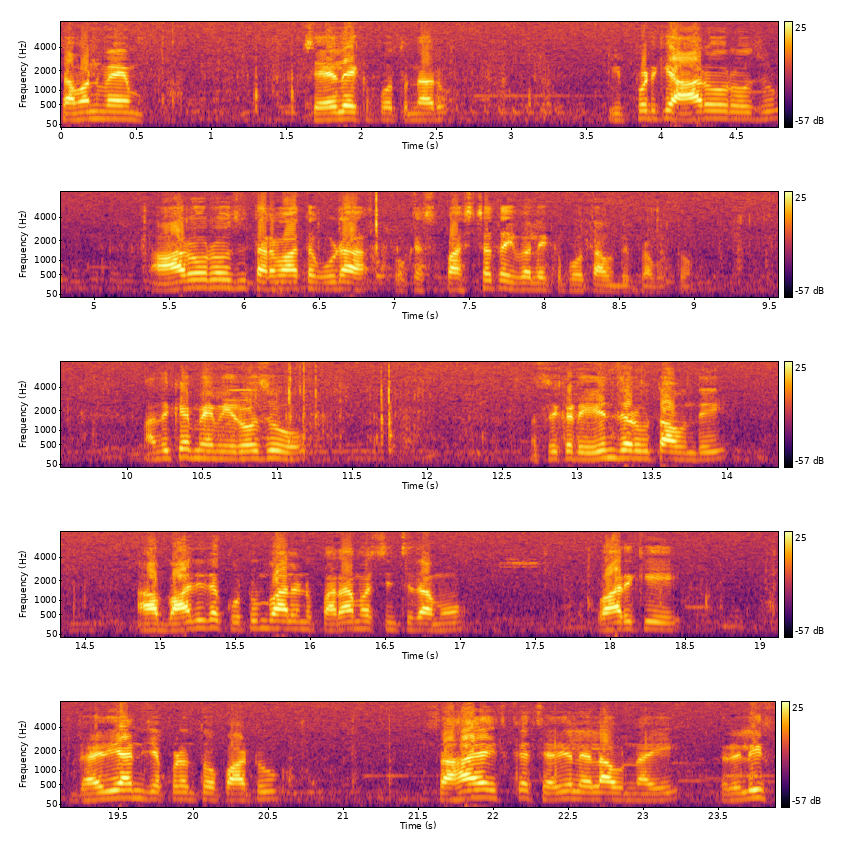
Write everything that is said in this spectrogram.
సమన్వయం చేయలేకపోతున్నారు. ఇప్పటికీ ఆరో రోజు ఆరో రోజు తర్వాత కూడా ఒక స్పష్టత ఇవ్వలేకపోతా ఉంది ప్రభుత్వం. అందుకే మేము ఈరోజు అసలు ఇక్కడ ఏం జరుగుతూ ఉంది ఆ బాధిత కుటుంబాలను పరామర్శించుదాము వారికి ధైర్యాన్ని చెప్పడంతో పాటు సహాయక చర్యలు ఎలా ఉన్నాయి రిలీఫ్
